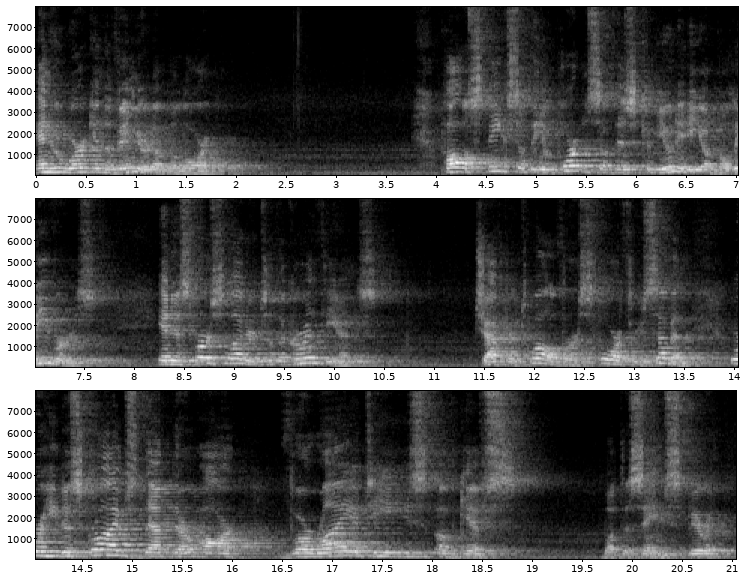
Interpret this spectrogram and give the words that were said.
and who work in the vineyard of the Lord. Paul speaks of the importance of this community of believers in his first letter to the Corinthians, chapter 12, verse 4 through 7, where he describes that there are varieties of gifts, but the same Spirit.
